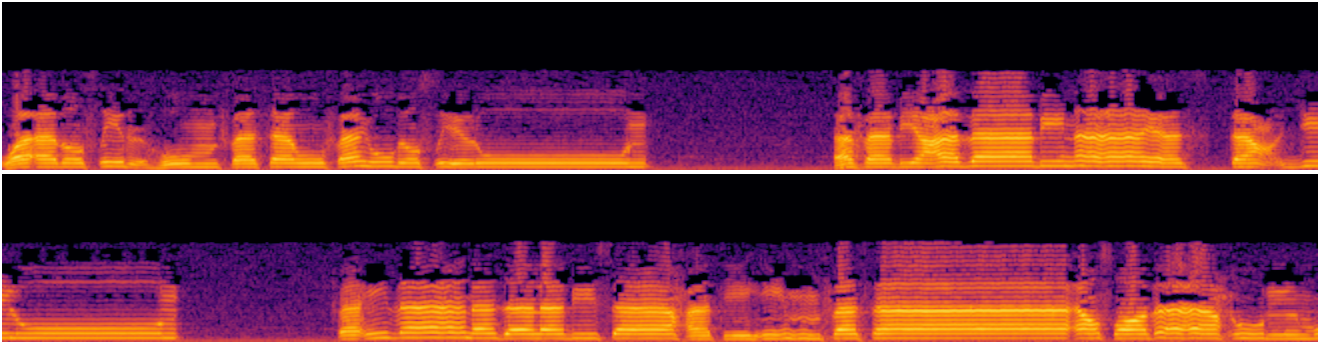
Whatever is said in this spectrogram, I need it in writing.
وأبصرهم فسوف يبصرون أفبعذابنا يستعجلون فإذا نزل بساحتهم فساء صباح المنذرين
